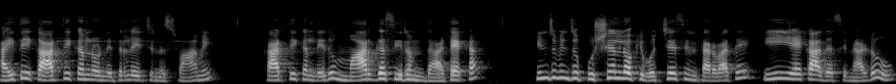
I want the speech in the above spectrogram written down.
అయితే ఈ కార్తీకంలో నిద్రలేచిన స్వామి కార్తీకం లేదు మార్గశిరం దాటాక ఇంచుమించు పుష్యంలోకి వచ్చేసిన తర్వాతే ఈ ఏకాదశి నాడు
